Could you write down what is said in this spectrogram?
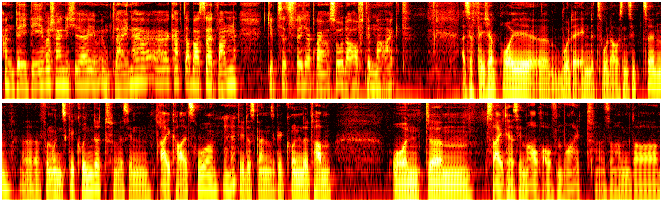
an der Idee wahrscheinlich äh, im, im Kleinen äh, gehabt, aber seit wann gibt es jetzt Fächerbräu auch so oder auf dem Markt? Also Fächerbräu äh, wurde Ende 2017 äh, von uns gegründet. Wir sind drei Karlsruher, Mhm. die das Ganze gegründet haben. Und ähm, seither sind wir auch auf dem Markt. Also haben da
